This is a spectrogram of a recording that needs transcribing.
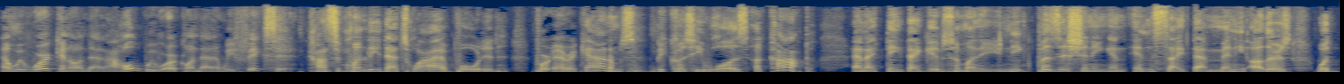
And we're working on that. I hope we work on that and we fix it. Consequently, that's why I voted for Eric Adams because he was a cop. And I think that gives him a unique positioning and insight that many others would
